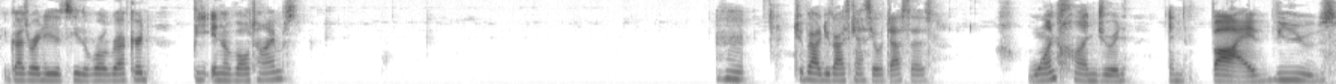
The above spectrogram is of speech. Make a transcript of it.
You guys ready to see the world record beaten of all times? Hmm. Too bad you guys can't see what that says. 105 views.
